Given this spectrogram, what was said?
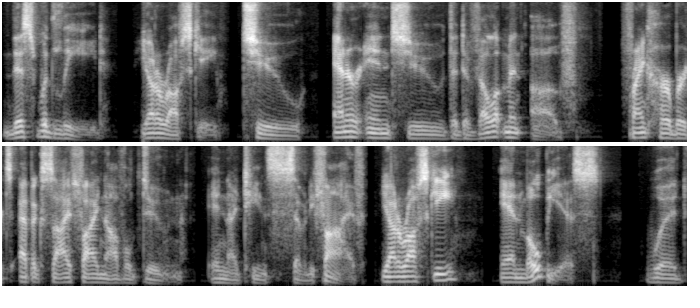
this would lead Jodorowsky to enter into the development of Frank Herbert's epic sci fi novel Dune in 1975. Jodorowsky and Moebius would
